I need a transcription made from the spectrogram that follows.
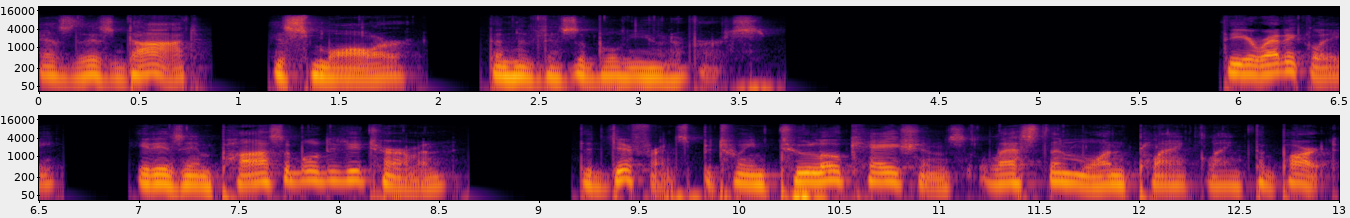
as this dot is smaller than the visible universe. Theoretically, it is impossible to determine the difference between two locations less than one Planck length apart.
